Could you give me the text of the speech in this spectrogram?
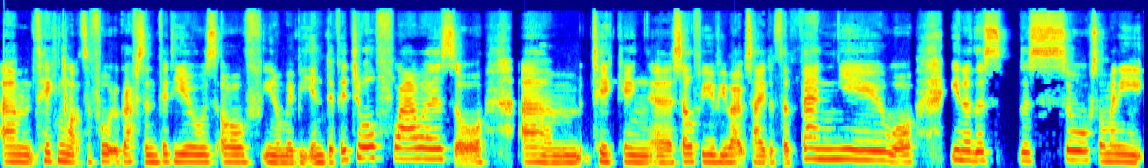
um, taking lots of photographs and videos of you know maybe individual flowers or um, taking a selfie of you outside of the venue or you know there's there's so so many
